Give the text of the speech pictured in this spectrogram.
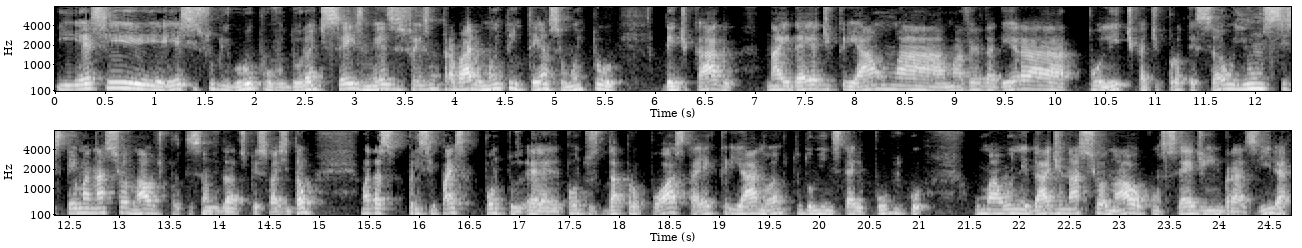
e esse, esse subgrupo, durante seis meses, fez um trabalho muito intenso, muito dedicado na ideia de criar uma, uma verdadeira política de proteção e um sistema nacional de proteção de dados pessoais. Então, uma das principais pontos, é, pontos da proposta é criar, no âmbito do Ministério Público, uma unidade nacional com sede em Brasília,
